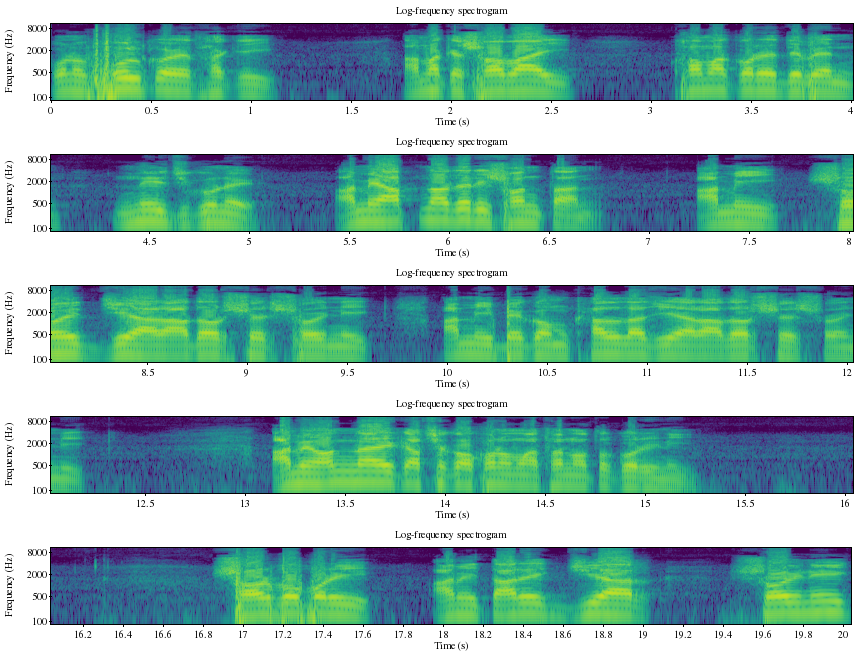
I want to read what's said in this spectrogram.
কোনো ভুল করে থাকি, আমাকে সবাই ক্ষমা করে দেবেন নিজ গুণে। আমি আপনাদেরই সন্তান। আমি শহীদ জিয়ার আদর্শের সৈনিক। আমি বেগম খালদা জিয়ার আদর্শের সৈনিক। আমি অন্যায়ের কাছে কখনো মাথা নত করিনি। সর্বোপরি আমি তারেক জিয়ার সৈনিক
